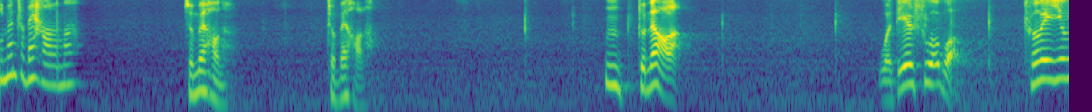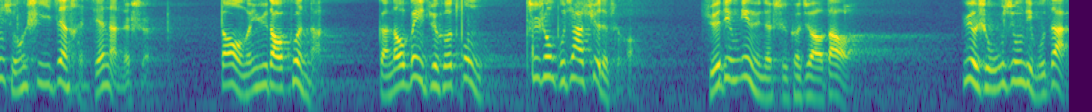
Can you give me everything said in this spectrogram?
你们准备好了吗？准备好了，准备好了。嗯，准备好了。我爹说过，成为英雄是一件很艰难的事。当我们遇到困难、感到畏惧和痛苦、支撑不下去的时候，决定命运的时刻就要到了。越是吴兄弟不在，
